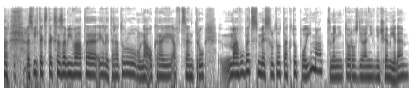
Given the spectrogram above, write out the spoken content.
Ve svých textech se zabýváte i literaturu na okraji a v centru. Má vůbec smysl to takto pojímat? Není to rozdělení v něčem jiném?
